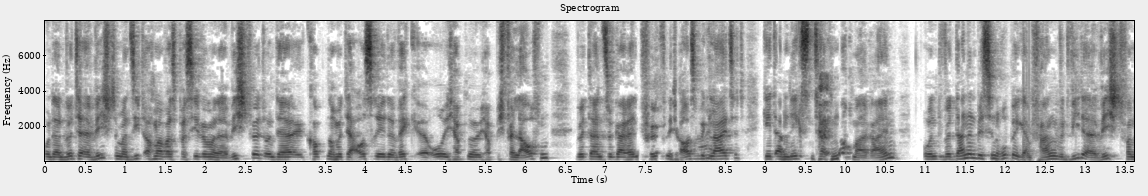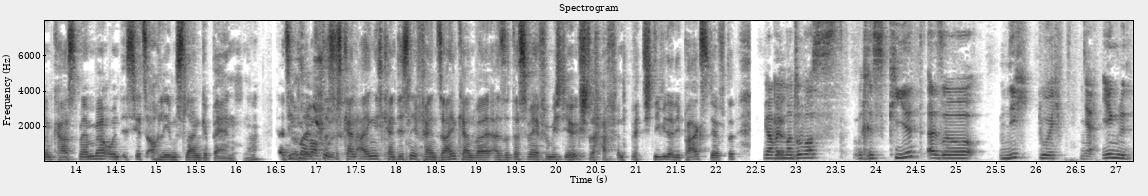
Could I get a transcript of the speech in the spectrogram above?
und dann wird er erwischt und man sieht auch mal, was passiert, wenn man erwischt wird und der kommt noch mit der Ausrede weg, äh, oh, ich habe nur, ich habe mich verlaufen, wird dann sogar relativ höflich rausbegleitet, geht am nächsten Tag nochmal rein und wird dann ein bisschen ruppig empfangen, wird wieder erwischt von einem Castmember und ist jetzt auch lebenslang gebannt. Ne? Da sieht man auch, dass es kein, eigentlich kein Disney-Fan sein kann, weil also das wäre für mich die Höchststrafe, wenn ich nie wieder die Parks dürfte. Ja, wenn man sowas riskiert, also nicht durch ja, irgendeine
